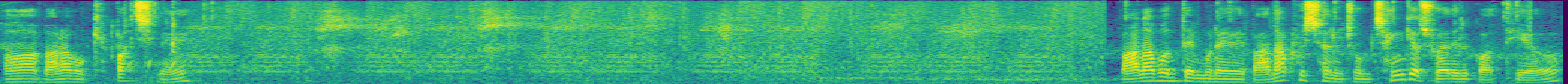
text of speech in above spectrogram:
아 만화번 개빡치네. 만화번 때문에 만화 포션을 좀 챙겨줘야 될 것 같아요.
